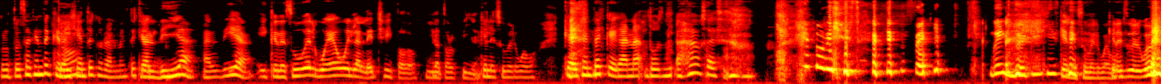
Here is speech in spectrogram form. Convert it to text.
Pero toda esa gente que, Que no, hay gente que realmente que al día, al día, y que le sube el huevo y la leche y todo, y la tortilla. que le sube el huevo. Que hay gente que gana dos mil. Ajá, o sea, es... lo dijiste en serio. Güey, ¿tú qué dijiste? Que le sube el huevo. Que le sube el huevo.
